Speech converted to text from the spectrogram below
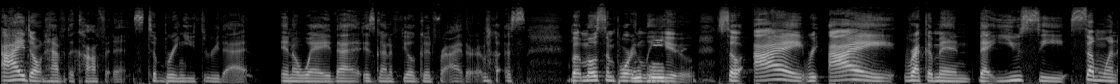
i don't have the confidence to bring you through that in a way that is going to feel good for either of us but most importantly mm-hmm. you so i re- i recommend that you see someone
